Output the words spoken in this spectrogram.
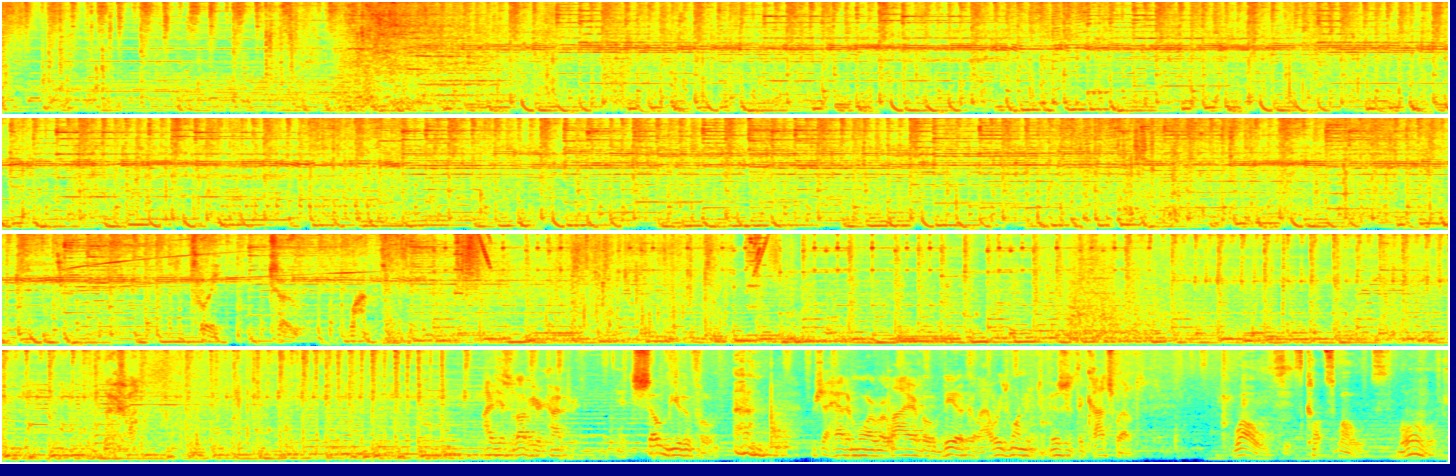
So beautiful. Wish I had a more reliable vehicle. I always wanted to visit the Cotswolds. Wolds, it's Cotswolds. Wolds?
